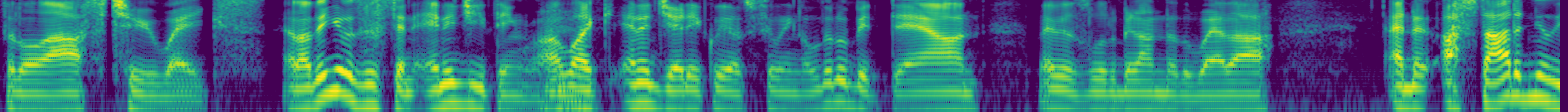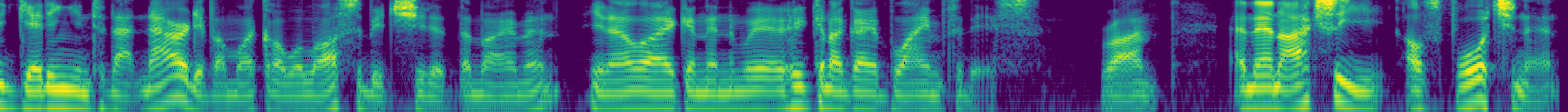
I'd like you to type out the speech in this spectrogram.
for the last two weeks, and I think it was just an energy thing, right? Mm. Like energetically, I was feeling a little bit down. Maybe I was a little bit under the weather. And I started nearly getting into that narrative. I'm like, oh, well, life's a bit shit at the moment, you know, like, and then who can I go blame for this, right? And then I actually, I was fortunate.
